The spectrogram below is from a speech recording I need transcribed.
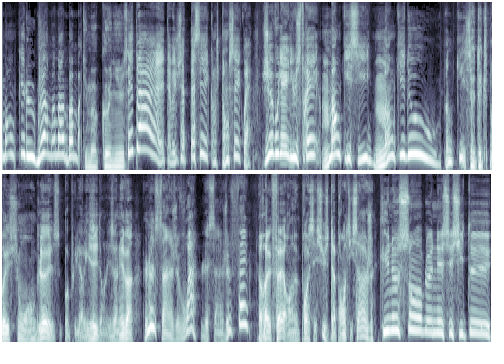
manque là, blablabla. Tu m'as cogné. C'est toi, t'avais juste à te tasser quand je tonsais, quoi. Je voulais illustrer manque ici, manque d'où, manque. Cette expression anglaise, popularisée dans les années 20, Le singe voit, le singe fait. réfère à un processus d'apprentissage qui ne semble nécessiter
